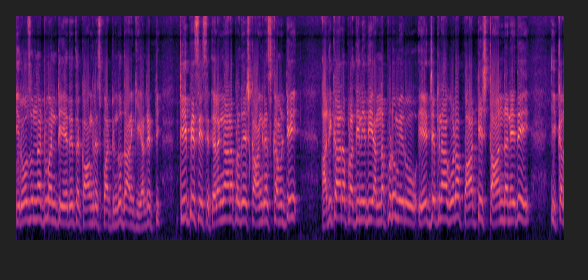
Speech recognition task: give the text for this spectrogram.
ఈ రోజు ఉన్నటువంటి ఏదైతే కాంగ్రెస్ పార్టీ ఉందో దానికి అంటే T TPCC Telangana Pradesh Congress committee అధికార ప్రతినిధి అన్నప్పుడు మీరు ఏది చెప్పినా కూడా పార్టీ స్టాండ్ అనేది ఇక్కడ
